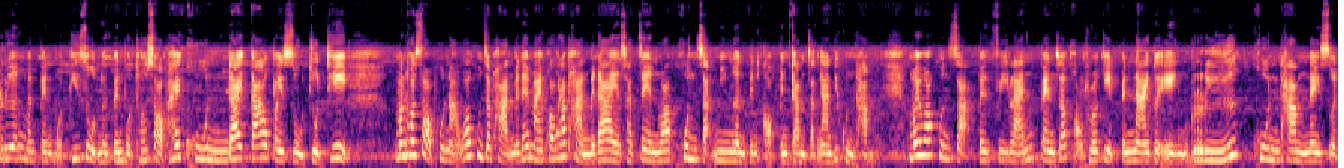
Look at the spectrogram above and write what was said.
เรื่องมันเป็นบทพิสูจน์มันเป็นบททดสอบให้คุณได้ก้าวไปสู่จุดที่มันทดสอบคุณอะว่าคุณจะผ่านไปได้ไหมเพราะถ้าผ่านไปได้อะชัดเจนว่าคุณจะมีเงินเป็นกอบเป็นกำจากงานที่คุณทำไม่ว่าคุณจะเป็นฟรีแลนซ์เป็นเจ้าของธุรกิจเป็นนายตัวเอง หรือคุณทำในส่วน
